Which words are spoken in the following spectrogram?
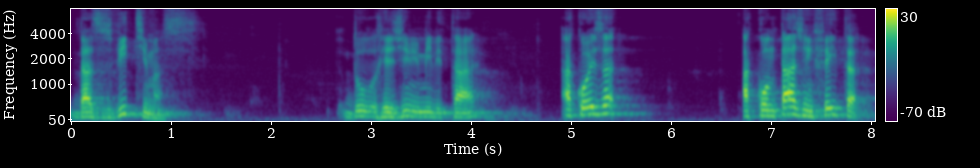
das vítimas do regime militar, a coisa, a contagem feita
